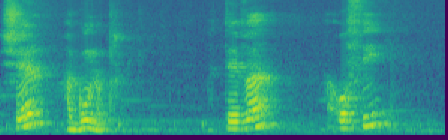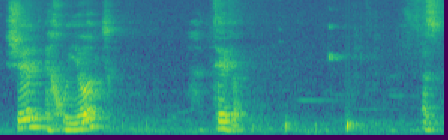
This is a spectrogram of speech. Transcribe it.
של הגונות. הטבע, האופי של איכויות הטבע. אז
